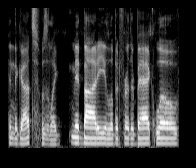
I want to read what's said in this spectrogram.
in the guts? Was it like mid body, a little bit further back, low?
